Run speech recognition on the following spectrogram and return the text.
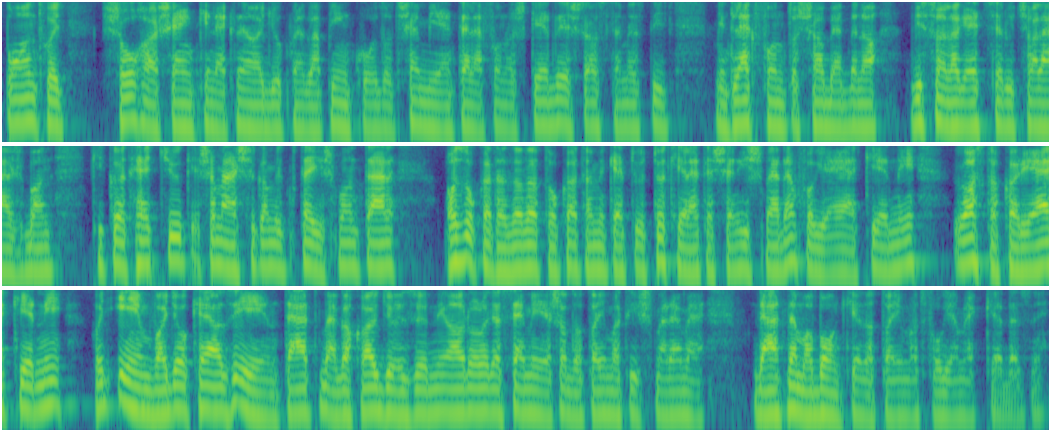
pont, hogy soha senkinek ne adjuk meg a PIN kódot semmilyen telefonos kérdésre, azt hiszem ezt így, mint legfontosabb ebben a viszonylag egyszerű csalásban kiköthetjük, és a másik, amit te is mondtál, azokat az adatokat, amiket ő tökéletesen ismer, nem fogja elkérni, ő azt akarja elkérni, hogy én vagyok-e az én, tehát meg akar győződni arról, hogy a személyes adataimat ismerem-e, de hát nem a banki adataimat fogja megkérdezni.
